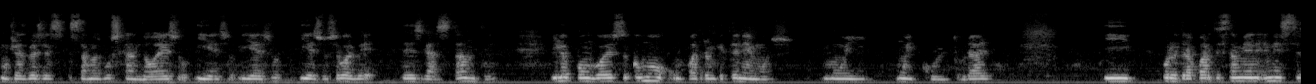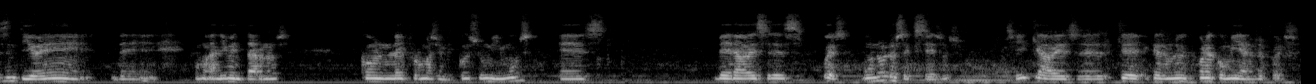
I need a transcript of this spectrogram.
muchas veces estamos buscando eso y eso y eso, y eso se vuelve desgastante y lo pongo esto como un patrón que tenemos muy, muy cultural. Y por otra parte es también en este sentido de, de como alimentarnos con la información que consumimos, es ver a veces, pues, uno, los excesos, ¿sí? Que a veces, que, que hacemos con la comida, no sé, pues,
